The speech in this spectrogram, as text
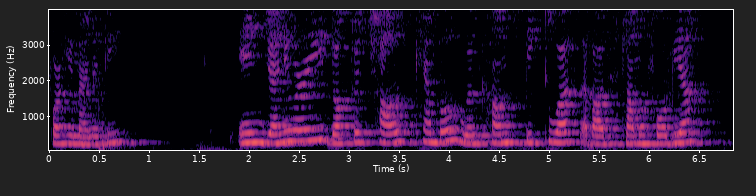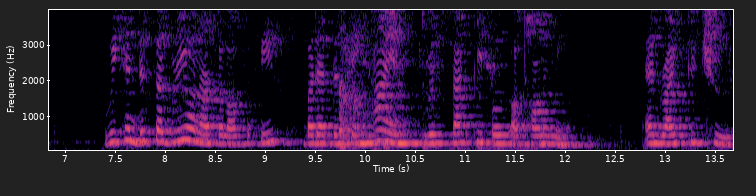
for humanity. In January, Dr. Charles Campbell will come speak to us about Islamophobia. We can disagree on our philosophies, but at the same time, respect people's autonomy and right to choose.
